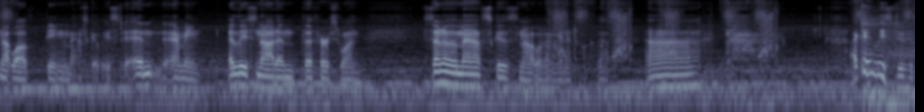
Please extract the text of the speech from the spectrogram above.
Not while being the mask at least. And I mean, at least not in the first one. Son of the Mask is not what I'm gonna talk about. Uh I can at least do his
